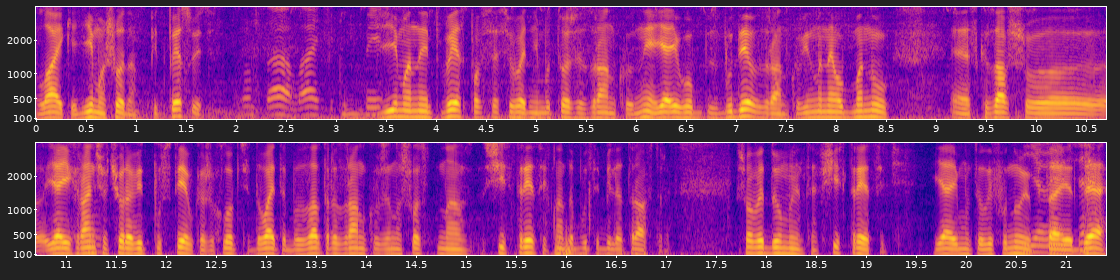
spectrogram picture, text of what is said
Лайки, Діма, що там, підписується? Ну да, лайки, підписки. Діма не виспався сьогодні, бо теж зранку. Ні, я його збудив зранку, він мене обманув. Е, Сказав, що я їх раніше вчора відпустив. Кажу, хлопці, давайте, бо завтра зранку вже на 6 на 6.30 треба бути біля трактора. Що ви думаєте? В 6.30 я йому телефоную, питаю, де,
